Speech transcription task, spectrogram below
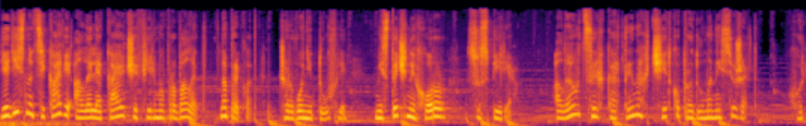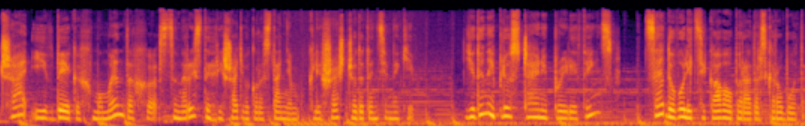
Є дійсно цікаві, але лякаючі фільми про балет, наприклад, червоні туфлі, містичний хорор Суспір'я. Але у цих картинах чітко продуманий сюжет. Хоча і в деяких моментах сценаристи грішать використанням кліше щодо танцівників. Єдиний плюс Tiny Pretty Things – це доволі цікава операторська робота.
